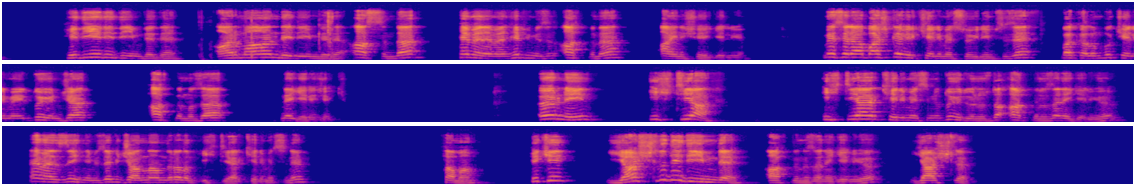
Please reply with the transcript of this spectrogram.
Hediye dediğimde de armağan dediğimde de aslında hemen hemen hepimizin aklına aynı şey geliyor. Mesela başka bir kelime söyleyeyim size. Bakalım bu kelimeyi duyunca aklımıza ne gelecek? Örneğin ihtiyar. İhtiyar kelimesini duyduğunuzda aklınıza ne geliyor? Hemen zihnimize bir canlandıralım ihtiyar kelimesini. Tamam. Peki yaşlı dediğimde aklınıza ne geliyor? Yaşlı.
